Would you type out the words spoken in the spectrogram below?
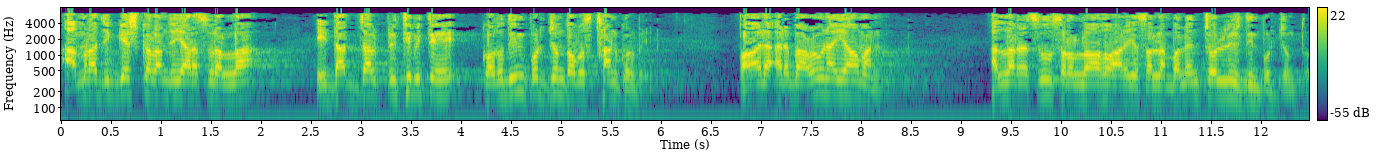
আমরা জিজ্ঞেস করলাম যে, ইয়া রাসুল আল্লাহ এই দাজ্জাল পৃথিবীতে কতদিন পর্যন্ত অবস্থান করবে? আল্লাহ রসুল সাল্লাম বলেন, চল্লিশ দিন পর্যন্ত।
